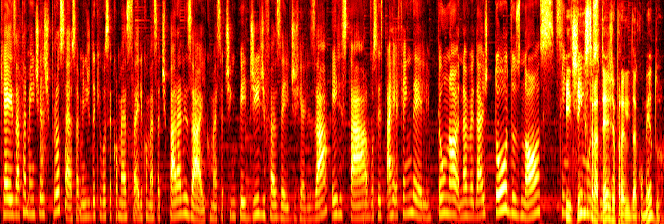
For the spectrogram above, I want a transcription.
Que é exatamente este processo. À medida que você começa, ele começa a te paralisar e começa a te impedir de fazer e de realizar, ele está, você está refém dele. Então, na, na verdade, todos nós sentimos. E tem estratégia para lidar com medo?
